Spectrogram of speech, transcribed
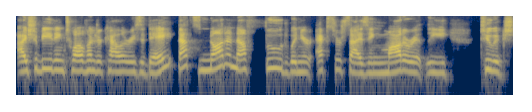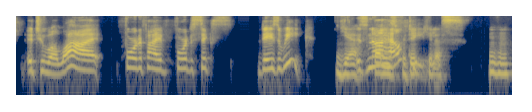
I should be eating 1200 calories a day. That's not enough food when you're exercising moderately to to a lot, four to five, four to six days a week. Yeah, it's not healthy. ridiculous. Mm-hmm.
